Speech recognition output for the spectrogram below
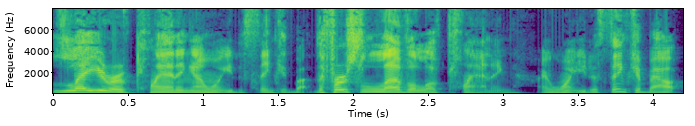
layer of planning I want you to think about, the first level of planning I want you to think about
